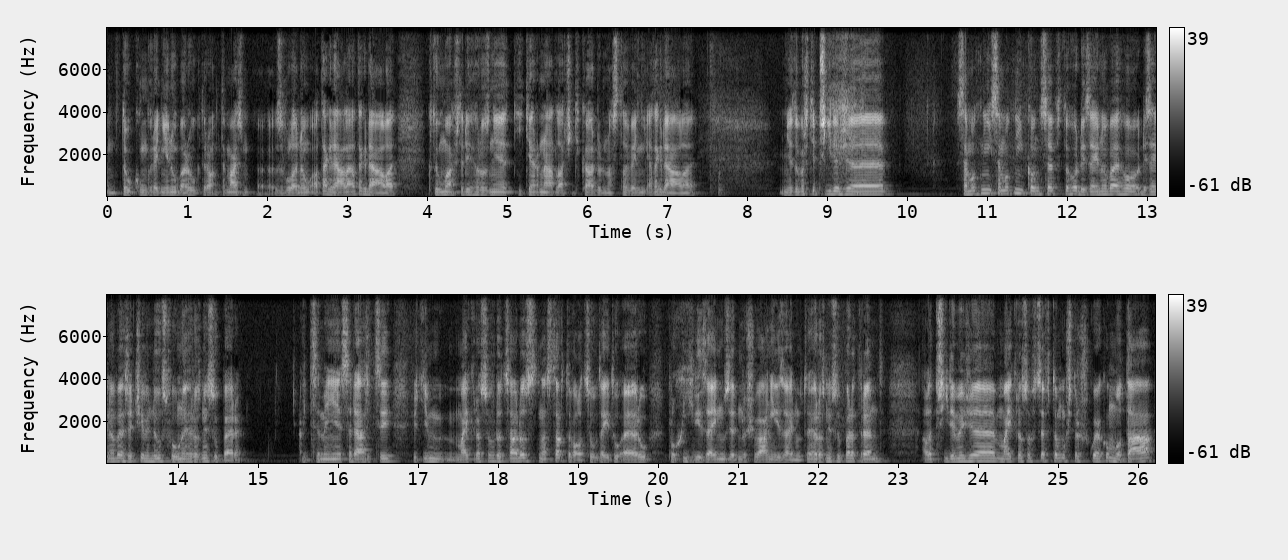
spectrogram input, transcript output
um, tou konkrétní jinou barvu, kterou tam máš eh, zvolenou a tak dále a tak dále. K tomu máš tedy hrozně títěrná tlačítka do nastavení a tak dále. Mně to prostě přijde, že samotný, samotný koncept toho designového, designové řeči Windows Phone je hrozně super, Víceméně se dá říci, že tím Microsoft docela dost nastartoval celou tady tu éru plochých designů, zjednodušování designu. To je hrozně super trend, ale přijde mi, že Microsoft se v tom už trošku jako motá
